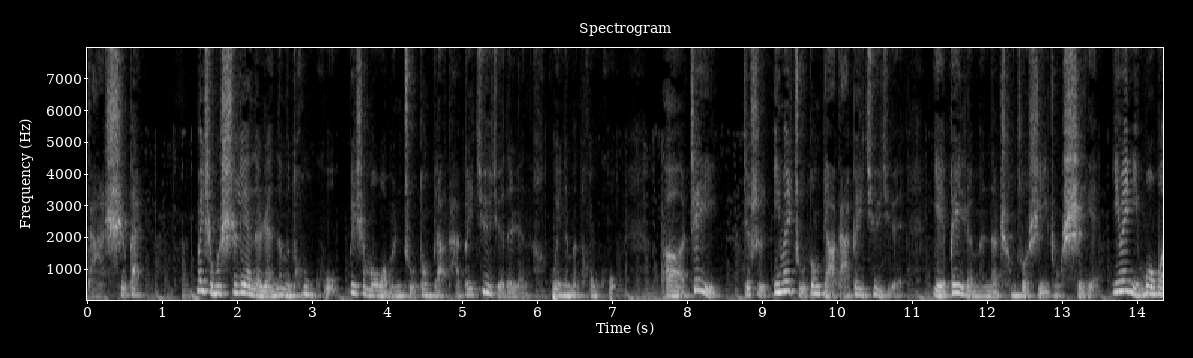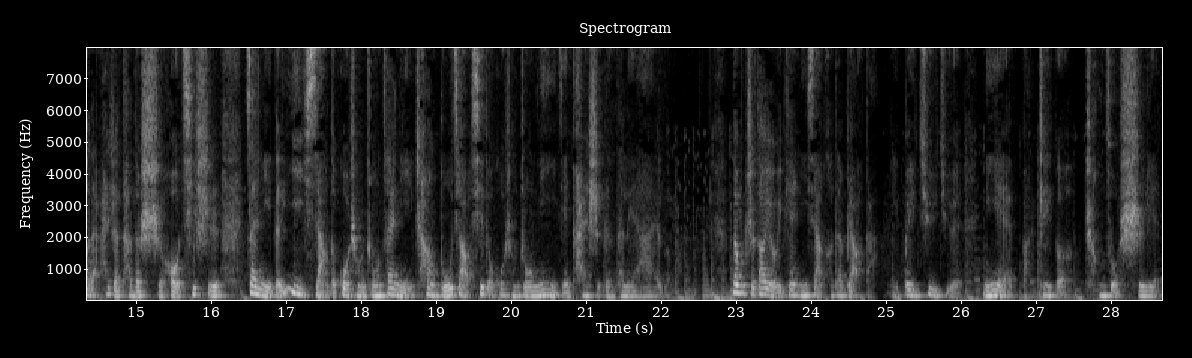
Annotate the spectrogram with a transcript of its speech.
达失败？为什么失恋的人那么痛苦？为什么我们主动表达被拒绝的人会那么痛苦？呃，这就是因为主动表达被拒绝，也被人们呢称作是一种失恋。因为你默默的爱着他的时候，其实，在你的臆想的过程中，在你唱独角戏的过程中，你已经开始跟他恋爱了。那么，直到有一天你想和他表达，你被拒绝，你也把这个称作失恋。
